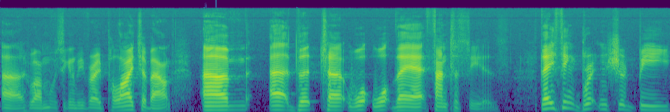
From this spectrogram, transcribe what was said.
uh, who I'm obviously going to be very polite about, um, uh, that uh, what, what their fantasy is. They think Britain should be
